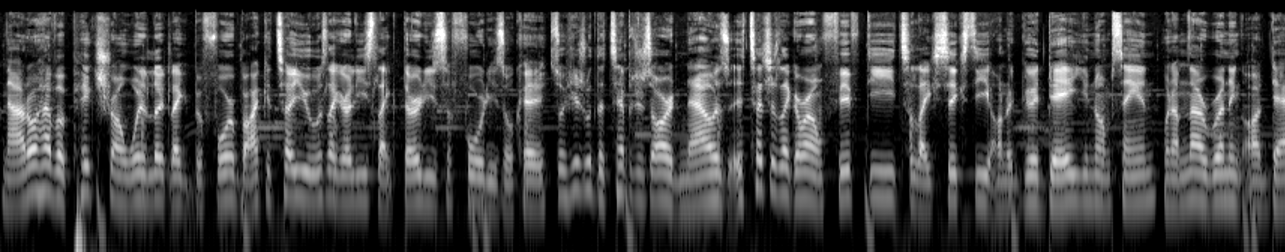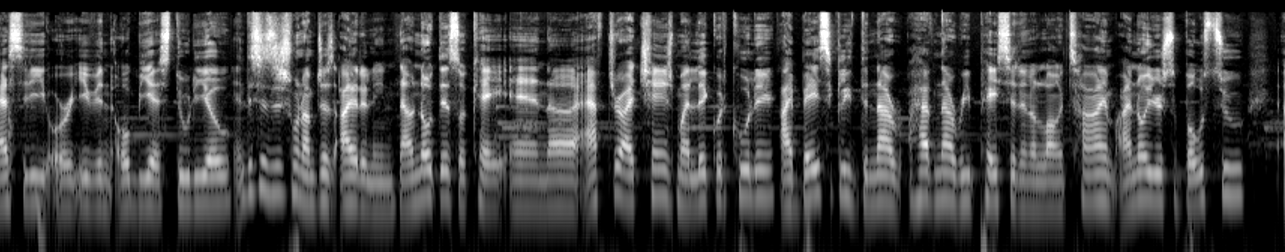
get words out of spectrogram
Now I don't have a picture on what it looked like before, but I could tell you it was like at least like 30s to 40s, okay? So here's what the temperatures are now. It touches like around 50 to like 60 on a good day, you know what I'm saying? When I'm not running Audacity or even OBS Studio. And this is just when I'm just idling. Now note this, okay? And uh, after I changed my liquid cooler, I basically did not have not repasted in a long time. I know you're supposed to, uh,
